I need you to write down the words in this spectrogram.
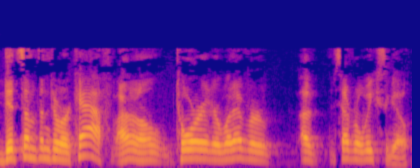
did something to her calf. I don't know, tore it or whatever uh, several weeks ago,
